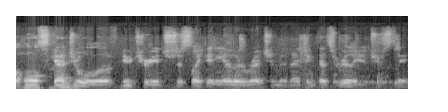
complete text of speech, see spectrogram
a whole schedule of nutrients, just like any other regimen. I think that's really interesting.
